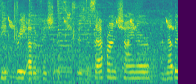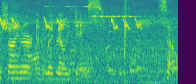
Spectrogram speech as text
the three other fishes. There's a saffron shiner, another shiner, and a red-bellied dace. So,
